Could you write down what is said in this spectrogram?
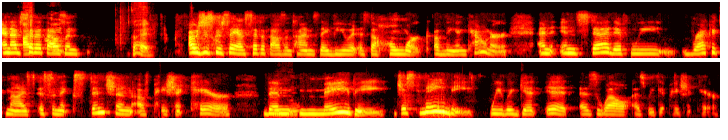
and I've said I- a thousand, Go ahead. I was just going to say, I've said a thousand times they view it as the homework of the encounter. And instead, if we recognize it's an extension of patient care, then maybe, just maybe, we would get it as well as we get patient care.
